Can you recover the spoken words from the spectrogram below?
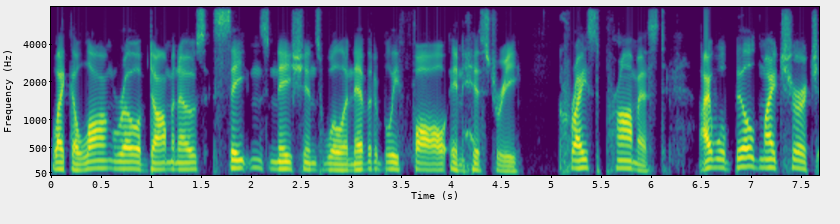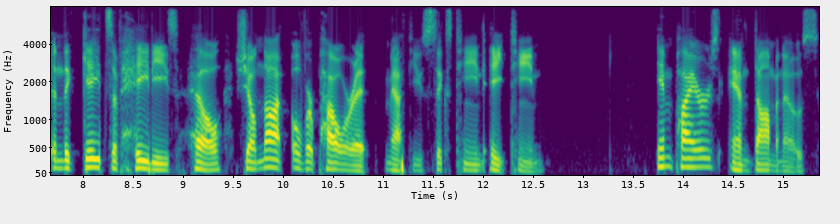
Like a long row of dominoes, Satan's nations will inevitably fall in history. Christ promised, I will build my church and the gates of Hades, hell, shall not overpower it. Matthew 16:18. Empires and dominoes.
